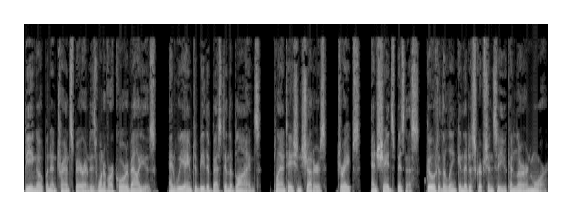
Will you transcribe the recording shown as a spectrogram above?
Being open and transparent is one of our core values, and we aim to be the best in the blinds, plantation shutters, drapes, and shades business. Go to the link in the description so you can learn more.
